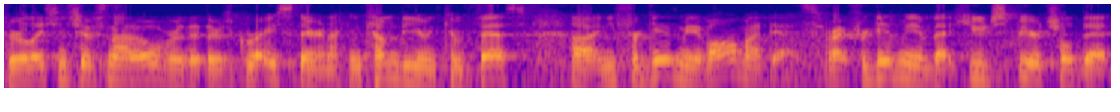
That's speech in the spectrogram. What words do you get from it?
the relationship's not over, that there's grace there, and I can come to you and confess, uh, and you forgive me of all my debts, right? Forgive me of that huge spiritual debt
